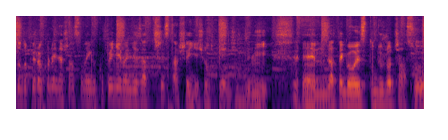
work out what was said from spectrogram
to dopiero kolejna szansa na jego kupienie będzie za 365 dni. Em, dlatego jest to dużo czasu.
